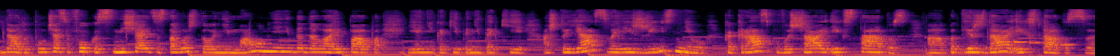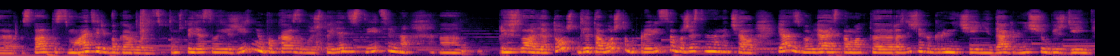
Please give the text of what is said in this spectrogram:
Да, тут получается фокус смещается с того, что не мама мне не додала и папа, и они какие-то не такие, а что я своей жизнью как раз повышаю их статус, а, подтверждаю их статус, э, статус матери Богородицы, потому что я своей жизнью показываю, что я действительно а, пришла для того, для того, чтобы проявить свое божественное начало. Я избавляюсь там от э, различных ограничений, да, ограничивающих убеждений,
